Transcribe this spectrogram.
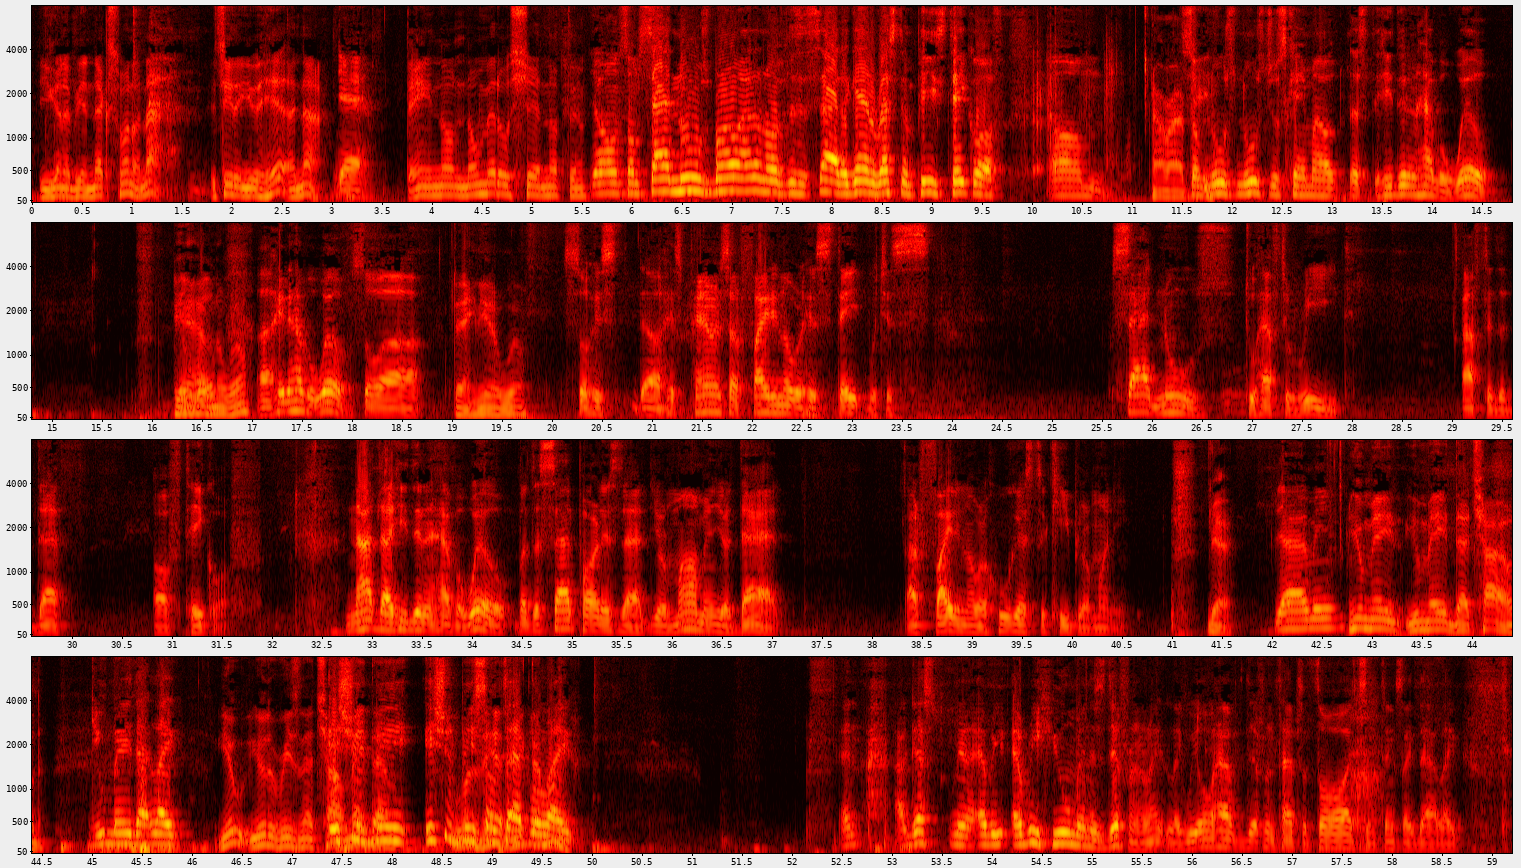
you gonna be the next one or not? It's either you hit or not. Yeah. They ain't no no middle shit, nothing. Yo, on some sad news, bro. I don't know if this is sad. Again, rest in peace. Takeoff. Um, All right, some news news just came out that he didn't have a will. He didn't have no will. Uh, he didn't have a will. So uh, Dang, he needed a will. so his uh, his parents are fighting over his state, which is sad news to have to read after the death of Takeoff. Not that he didn't have a will, but the sad part is that your mom and your dad are fighting over who gets to keep your money. Yeah, Yeah, I mean, you made you made that child. you made that like You you're the reason that it child should made be that. it should be some it type of money? like and I guess you know every every human is different, right? Like we all have different types of thoughts and things like that. Like,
